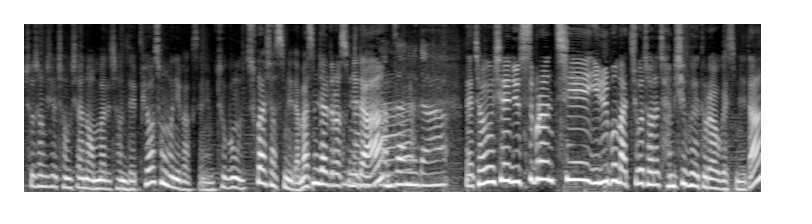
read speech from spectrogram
조성실 정치하는 엄마들 전 대표 송문희 박사님 두 분 수고하셨습니다. 말씀 잘 들었습니다. 감사합니다. 감사합니다. 네, 정용실의 뉴스 브런치 1부 마치고 저는 잠시 후에 돌아오겠습니다.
